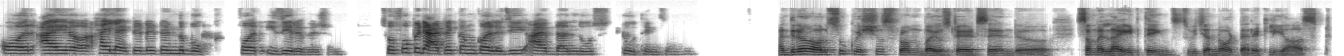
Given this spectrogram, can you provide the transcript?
or i uh, highlighted it in the book for easy revision. So for pediatric oncology i've done those two things only. And there are also questions from biostats and uh, some allied things which are not directly asked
